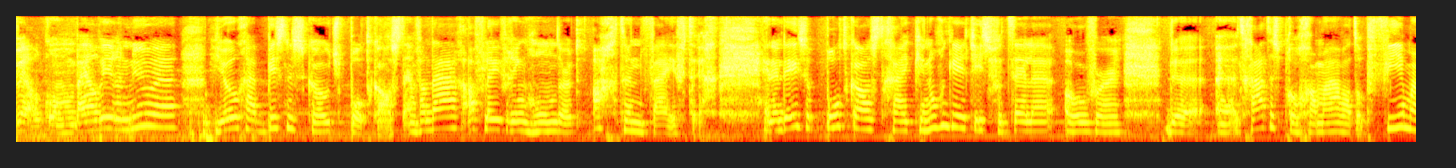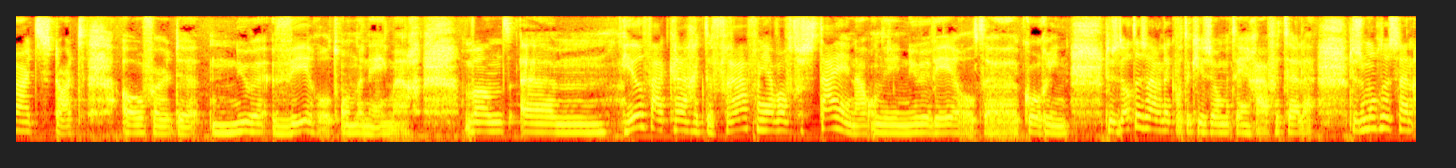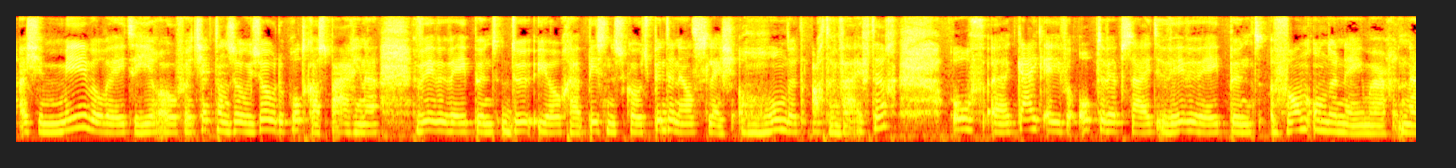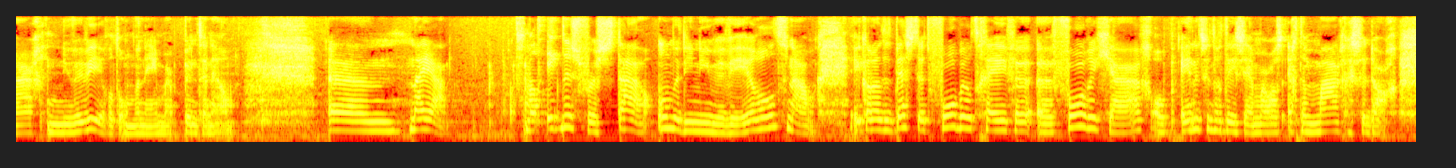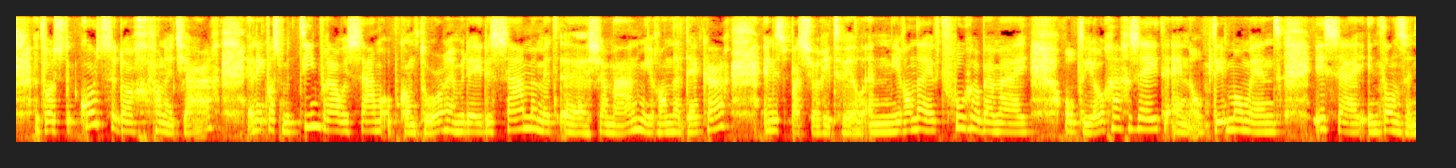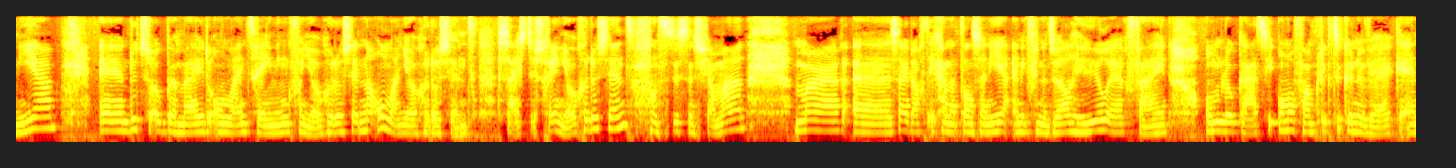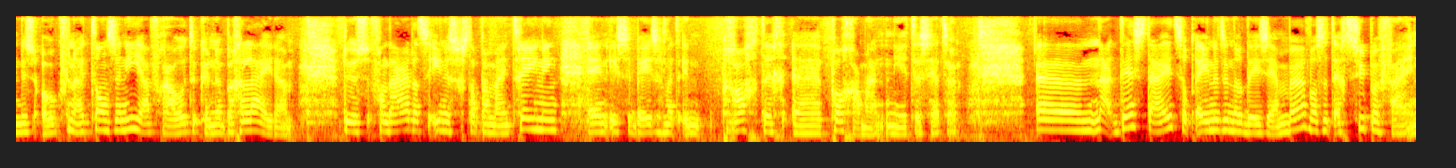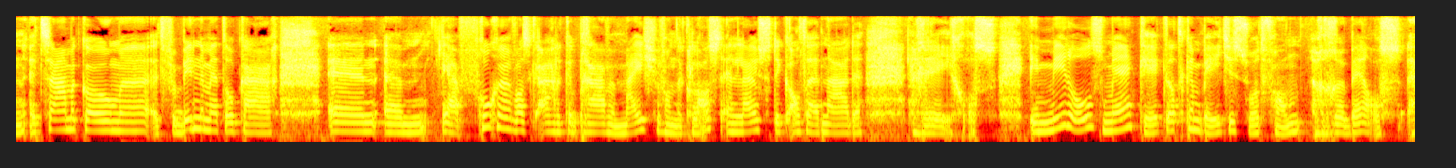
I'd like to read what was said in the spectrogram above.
Welkom bij alweer een nieuwe Yoga Business Coach podcast. En vandaag aflevering 158. En in deze podcast ga ik je nog een keertje iets vertellen over de, uh, het gratis programma wat op 4 maart start over de nieuwe wereldondernemer. Want um, heel vaak krijg ik de vraag van ja, wat versta je nou onder die nieuwe wereld, uh, Corine? Dus dat is eigenlijk wat ik je zo meteen ga vertellen. Dus mocht het zijn als je meer wil weten hierover, check dan sowieso de podcastpagina www.deyogabusinesscoach.nl slash 158 of uh, kijk even op de website www.vanondernemer naar nieuwewereldondernemer.nl um, Nou ja, wat ik dus versta onder die nieuwe wereld. Nou, ik kan het het beste het voorbeeld geven. Uh, vorig jaar op 21 december was echt een magische dag. Het was de kortste dag van het jaar. En ik was met tien vrouwen samen op kantoor. En we deden samen met uh, shamaan Miranda Dekker en de Spatio Ritueel. En Miranda heeft vroeger bij mij op de yoga gezeten. En op dit moment is zij in Tanzania. En doet ze ook bij mij de online training van yogadocent naar online yogadocent. Zij is dus geen yogadocent, want ze is een Maar uh, zij dacht, ik ga naar Tanzania en ik vind het wel heel erg fijn om locatie onafhankelijk te kunnen werken. En dus ook vanuit Tanzania vrouwen te kunnen begeleiden. Dus vandaar dat ze in is gestapt bij mijn training en is ze bezig met een prachtig uh, programma neer te zetten. Uh, nou, destijds op 21 december was het echt super fijn. Het samenkomen, het verbinden met elkaar. En um, ja, vroeger was ik eigenlijk het brave meisje van de klas en luisterde ik altijd naar de regels. Inmiddels merk ik dat ik een beetje een soort van rebels uh,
